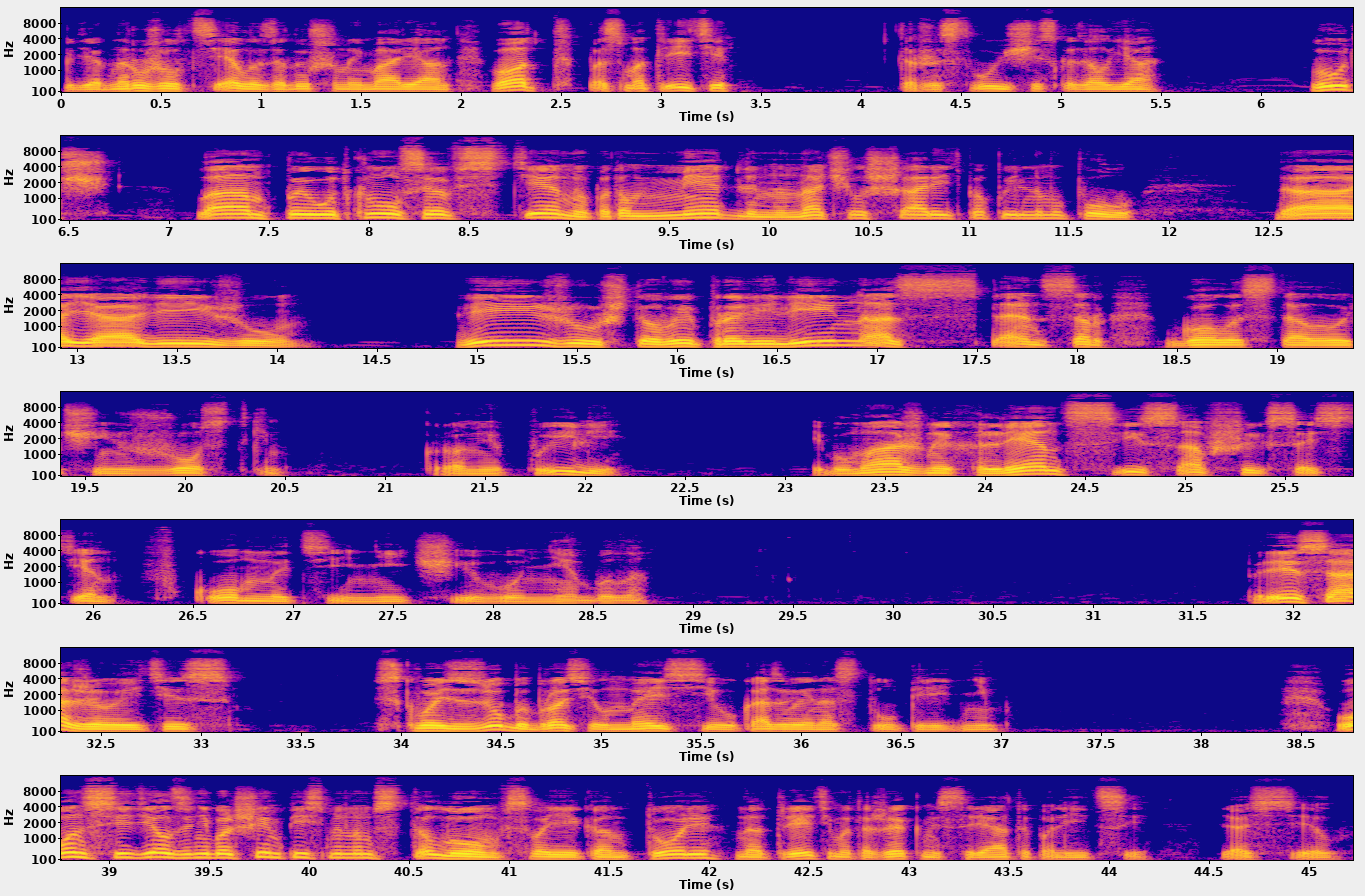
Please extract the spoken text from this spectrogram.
где обнаружил тело задушенной Мариан. — Вот, посмотрите, — торжествующе сказал я. Луч лампы уткнулся в стену, потом медленно начал шарить по пыльному полу. — Да, я вижу. Вижу, что вы провели нас, Спенсер. Голос стал очень жестким. Кроме пыли и бумажных лент, свисавших со стен, в комнате ничего не было. «Присаживайтесь», — сквозь зубы бросил Мэйси, указывая на стул перед ним. Он сидел за небольшим письменным столом в своей конторе на третьем этаже комиссариата полиции. Я сел.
